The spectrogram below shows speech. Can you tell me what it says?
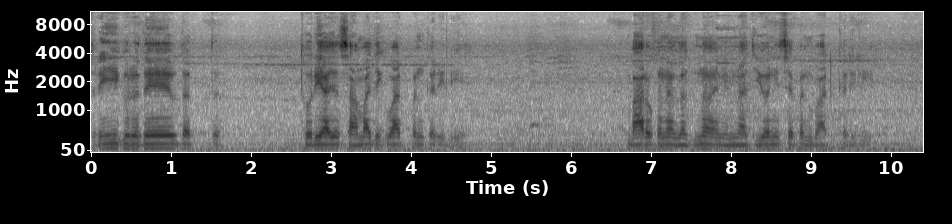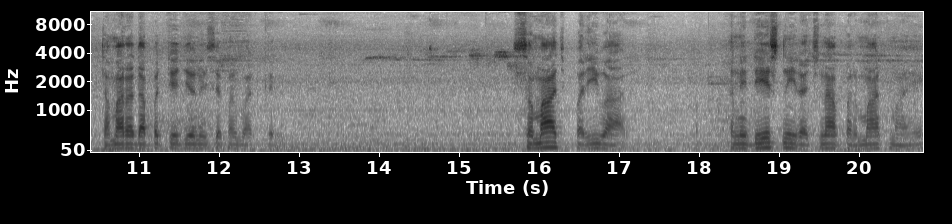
શ્રી ગુરુદેવ દત્ત થોડી આજે સામાજિક વાત પણ કરી લઈએ. બાળકોના લગ્ન અને એમના જીવન વિશે પણ વાત કરી લઈએ. તમારા દાંપત્ય જીવન વિશે પણ વાત કરી સમાજ, પરિવાર અને દેશની રચના પરમાત્માએ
